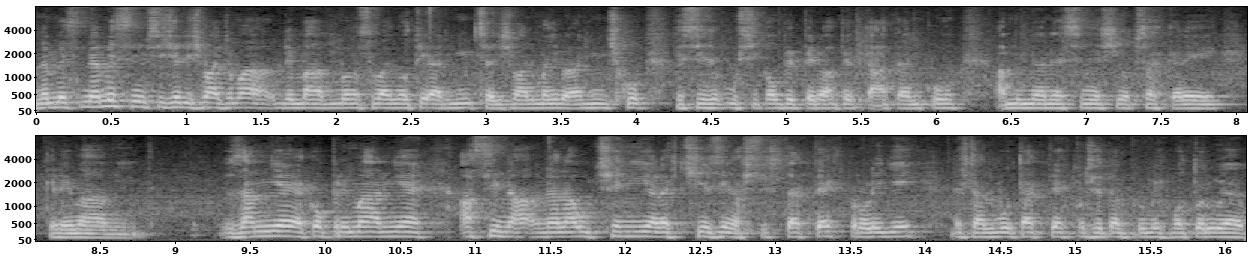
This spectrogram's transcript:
nemysl, nemyslím si, že když máš doma, doma se o ty erníčce, když máš doma někdo erníčku, že si musí koupit 5 a 5 KTM, aby měl nejsilnější obsah, který, který má mít. Za mě jako primárně asi na, na naučení je lehčí jezdit na čtyřtaktech pro lidi, než na dvou taktech, protože ten průběh motoru je,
